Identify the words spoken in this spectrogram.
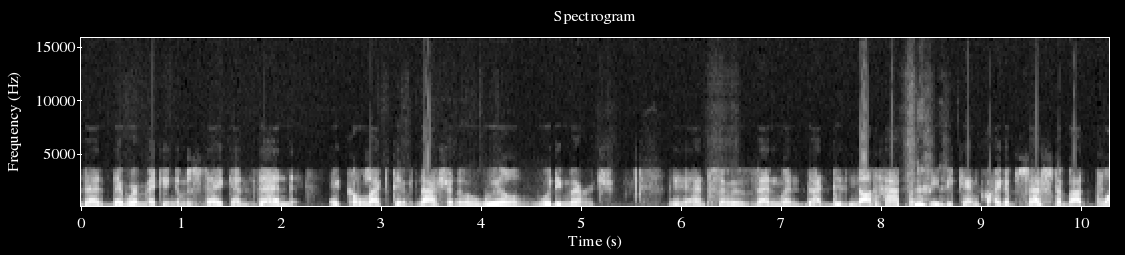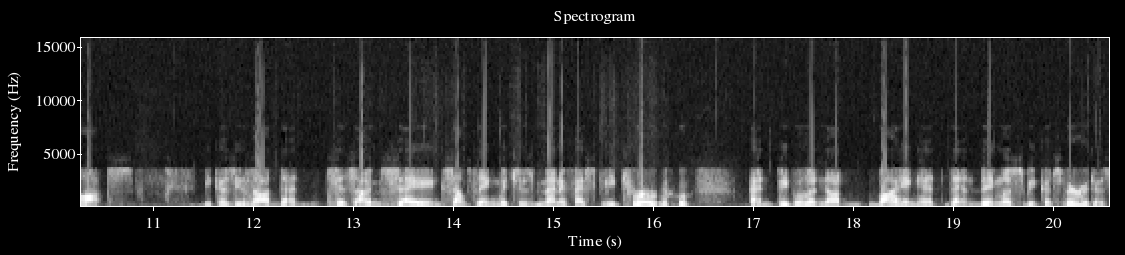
that they were making a mistake, and then a collective national will would emerge. And so then, when that did not happen, he became quite obsessed about plots because he thought that since I'm saying something which is manifestly true and people are not buying it, then they must be conspirators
